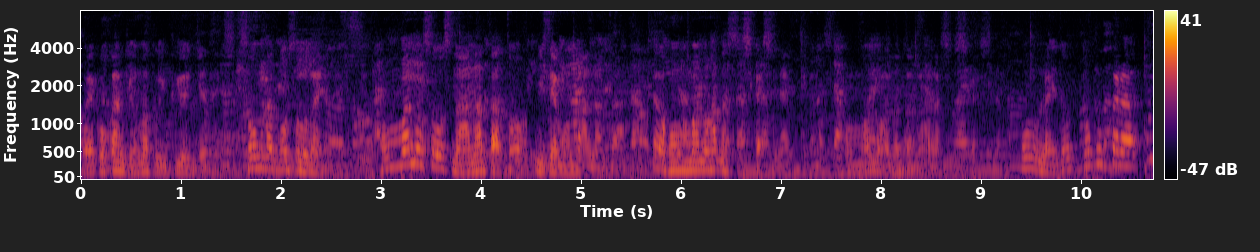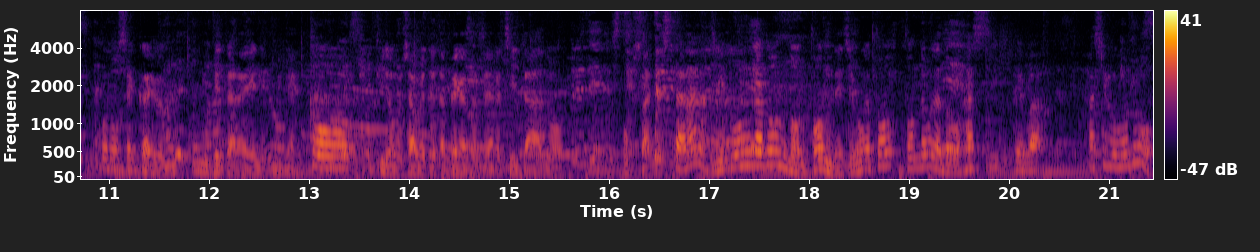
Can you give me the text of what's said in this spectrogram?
親子関係うまくいくようにじゃないです。そんなご相談やないです。ほんまのソースのあなたと偽物のあなた。だからほんまの話しかしないって感じ。ほんまのあなたの話しかしない。本来どこからこの世界を見てたらええねんみたいな。と昨日も喋ってたペガサスやらチーターの奥さんにしたら自分がどんどん飛んで自分がととんでもないとこ走れば走るほど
